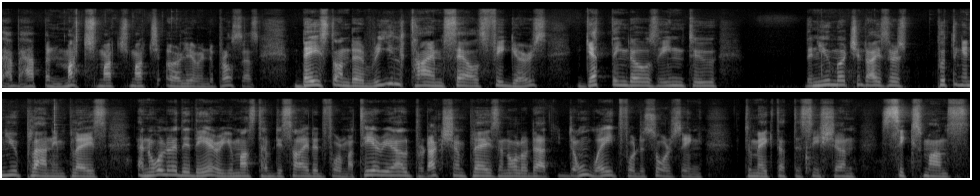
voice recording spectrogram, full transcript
have happened much, much, much earlier in the process. Based on the real-time sales figures, getting those into the new merchandisers, putting a new plan in place, and already there you must have decided for material, production place, and all of that. You don't wait for the sourcing to make that decision six months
